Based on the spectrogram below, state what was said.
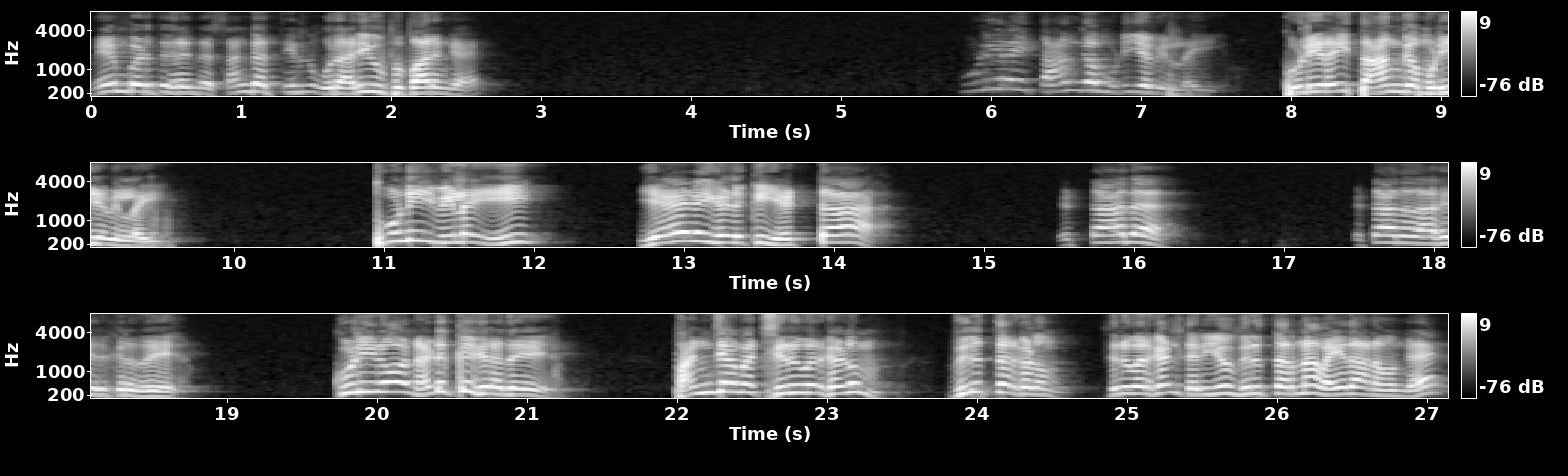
மேம்படுத்துகிற இந்த சங்கத்தின் ஒரு அறிவிப்பு பாருங்க. குளிரை தாங்க முடியவில்லை. குளிரை தாங்க முடியவில்லை. துணி விலை ஏழைகளுக்கு எட்டா எட்டாத எட்டாததாக இருக்கிறது. குளிரோ நடுக்குகிறது. பஞ்சம சிறுவர்களும் விருத்தர்களும் சிறுவர்கள் தெரியும் விருத்தர்னா வயதானவங்க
